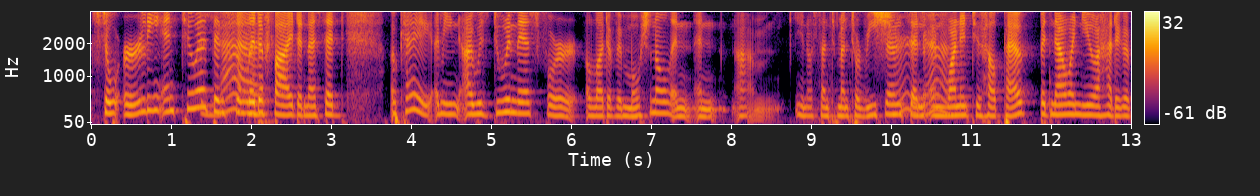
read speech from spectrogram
so early into it, yeah. then solidified. And I said, okay, I mean, I was doing this for a lot of emotional and, and, um, you know, sentimental reasons sure, and, yeah. and wanting to help out. But now I knew I had a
